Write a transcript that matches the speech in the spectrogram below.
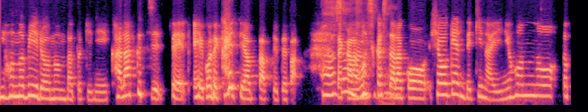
日本のビールを飲んだ時に辛口って英語で書いてあったって言ってた。あだからもしかしたらそこう表現できない日本の独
